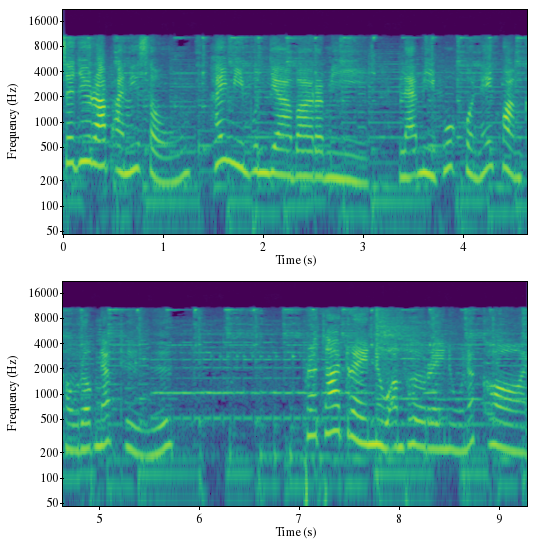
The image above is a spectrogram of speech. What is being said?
จะได้รับอนิสงส์ให้มีบุญญาบารมี และมีผู้คนให้ความเคารพนับถือ พระธาตุเรนูอำเภอเรนูนคร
